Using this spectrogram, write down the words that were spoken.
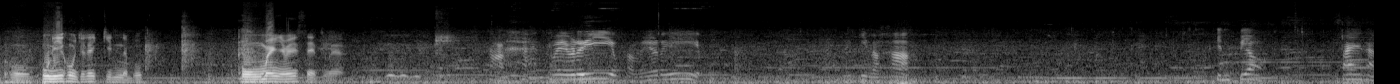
โอ้โห พรุ่งนี้คงจะได้กินนะบุ๊บปรุงแม่งยังไม่เสร็จเลยอะสามแพ็คไม่รีบค่ะไม่รีบได้ กินแล้วค่ะ กินเปรี้ยว ไส้ทะ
